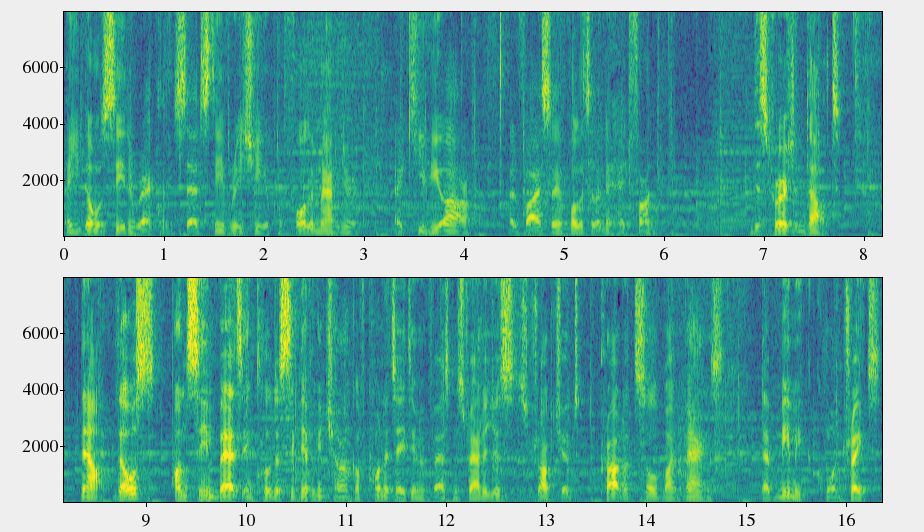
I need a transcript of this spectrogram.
that you don't see directly, said Steve Ritchie, a portfolio manager at QVR Advisor, a volatility hedge fund. Dispersion doubt. Now, those unseen bets include a significant chunk of quantitative investment strategies, structured products sold by banks that mimic quant trades.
